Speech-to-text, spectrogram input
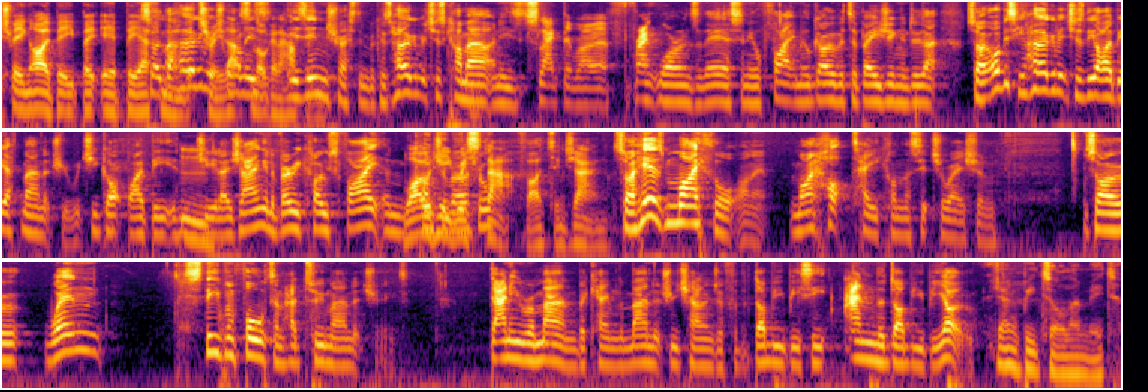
Hrgović- being IB, B- BF so mandatory, Hrgović that's one not is, going to happen. is interesting because Hrgović has come out and he's slagged him. Uh, Frank Warren's of this, and he'll fight him. He'll go over to Beijing and do that. So obviously Hrgović is the IBF mandatory, which he got by beating Zhilei Zhang in a very close fight and. Why would he risk that fighting Zhang? So here's my thought on it, my hot take on the situation. So when Stephen Fulton had two mandatories, Danny Roman became the mandatory challenger for the WBC and the WBO. Zhang beats all them, mate.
